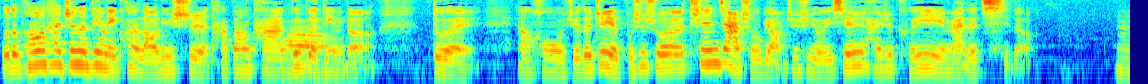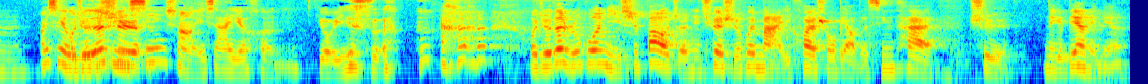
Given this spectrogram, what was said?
我的朋友他真的订了一块劳力士，他帮他哥哥订的，对。然后我觉得这也不是说天价手表，就是有一些还是可以买得起的，嗯，而且我觉得是欣赏一下也很有意思。我觉得如果你是抱着你确实会买一块手表的心态去那个店里面，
